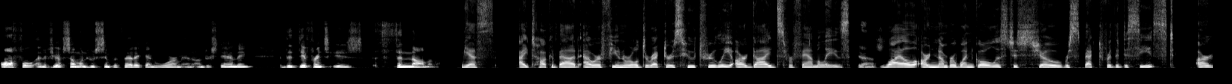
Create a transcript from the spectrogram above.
awful. And if you have someone who's sympathetic and warm and understanding, the difference is phenomenal. Yes. I talk about our funeral directors who truly are guides for families. Yes. While our number one goal is to show respect for the deceased, our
